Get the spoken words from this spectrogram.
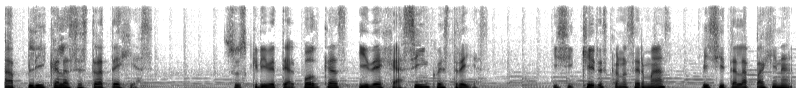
Aplica las estrategias suscríbete al podcast y deja 5 estrellas. Y si quieres conocer más, visita la página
